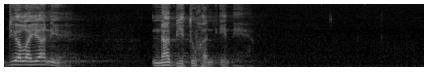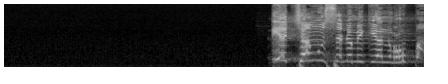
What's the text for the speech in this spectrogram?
Dia layani Nabi Tuhan ini. Dia jamu sedemikian rupa.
